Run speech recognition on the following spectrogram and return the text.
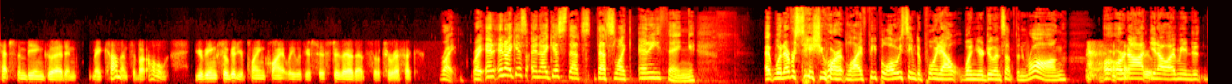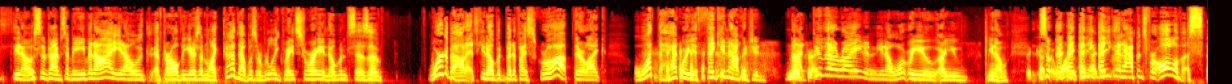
catch them being good and make comments about, oh, you're being so good. You're playing quietly with your sister there. That's so terrific. Right, right, and and I guess and I guess that's that's like anything. At whatever stage you are at life, people always seem to point out when you're doing something wrong, or, or not. You know, I mean, you know, sometimes I mean, even I, you know, after all the years, I'm like, God, that was a really great story, and no one says a word about it. You know, but but if I screw up, they're like, what the heck were you thinking? How could you not right. do that right? And you know, what were you? Are you? You know, so I, I think I I think that happens for all of us.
